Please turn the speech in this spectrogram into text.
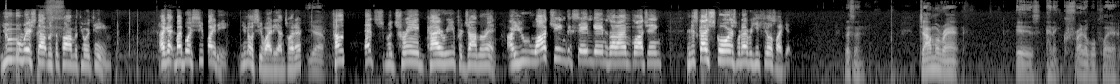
You wish that was the problem with your team. I got my boy C Whitey. You know C Whitey on Twitter. yeah. Tell him Nets would trade Kyrie for Ja Morant. Are you watching the same games that I'm watching? This guy scores whenever he feels like it. Listen, Ja Morant is an incredible player.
